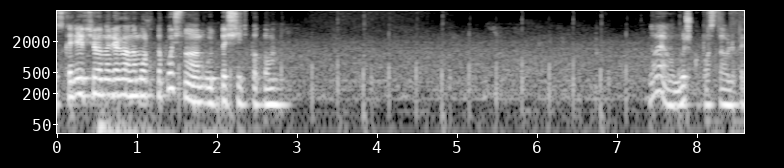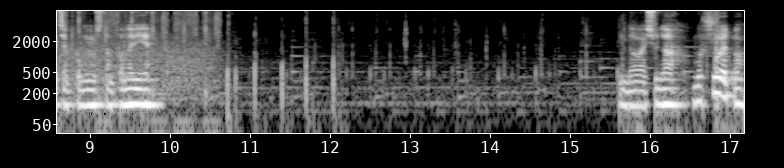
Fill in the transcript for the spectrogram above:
Скорее всего, наверное, она может на почту она будет тащить потом. Давай я мышку поставлю, хотя бы, по-моему, там поновее. Давай сюда мышу эту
